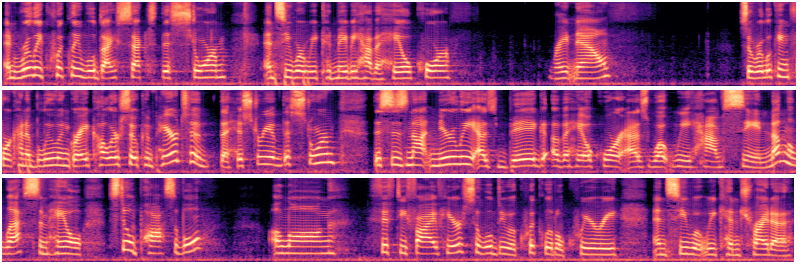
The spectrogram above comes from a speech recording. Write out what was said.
And really quickly, we'll dissect this storm and see where we could maybe have a hail core right now. So we're looking for kind of blue and gray color. So compared to the history of this storm, this is not nearly as big of a hail core as what we have seen. Nonetheless, some hail still possible along 55 here. So we'll do a quick little query and see what we can try to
